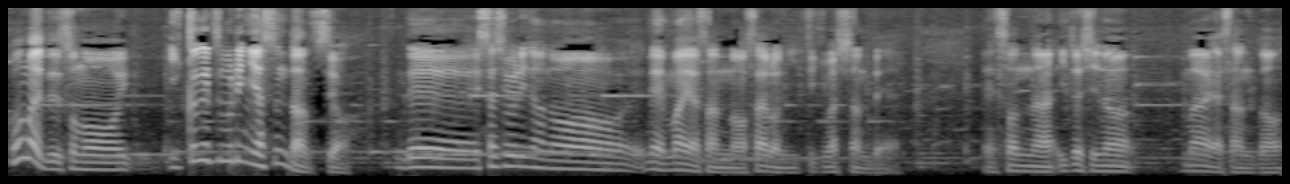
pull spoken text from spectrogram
この前でその、1ヶ月ぶりに休んだんですよ。で、久しぶりにあの、ね、マーヤさんのサロンに行ってきましたんで、えそんな愛しのマーヤさんの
